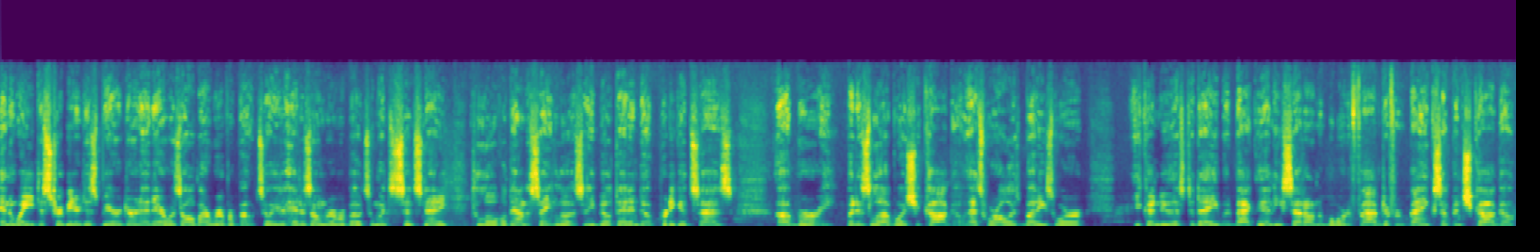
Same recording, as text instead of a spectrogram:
And the way he distributed his beer during that era was all by riverboat. So he had his own riverboats and went to Cincinnati, to Louisville, down to St. Louis. And he built that into a pretty good size uh, brewery. But his love was Chicago. That's where all his buddies were. you couldn't do this today, but back then he sat on the board of five different banks up in Chicago.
